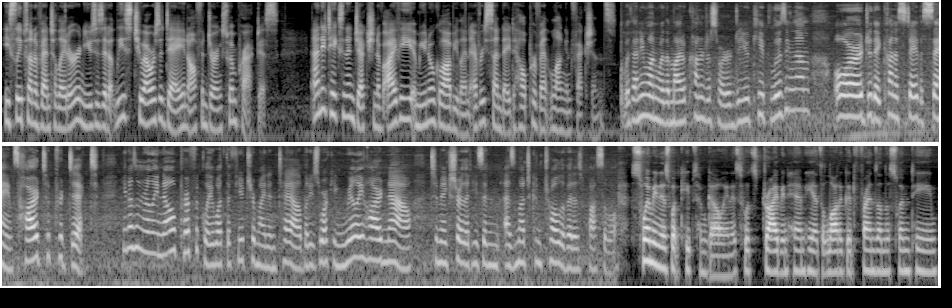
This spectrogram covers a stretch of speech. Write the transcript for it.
He sleeps on a ventilator and uses it at least two hours a day and often during swim practice and he takes an injection of IV immunoglobulin every Sunday to help prevent lung infections. With anyone with a mitochondrial disorder, do you keep losing them or do they kind of stay the same? It's hard to predict. He doesn't really know perfectly what the future might entail, but he's working really hard now to make sure that he's in as much control of it as possible. Swimming is what keeps him going. It's what's driving him. He has a lot of good friends on the swim team.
